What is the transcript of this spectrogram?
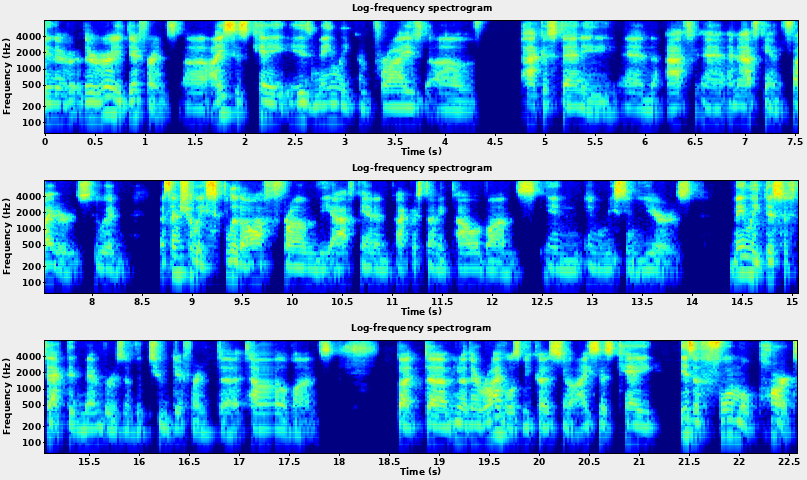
they're, they're very different. Uh, ISIS-K is mainly comprised of Pakistani and, Af and Afghan fighters who had essentially split off from the Afghan and Pakistani Taliban's in, in recent years, mainly disaffected members of the two different uh, Talibans. But um, you know, they're rivals because you know, ISIS-K is a formal part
